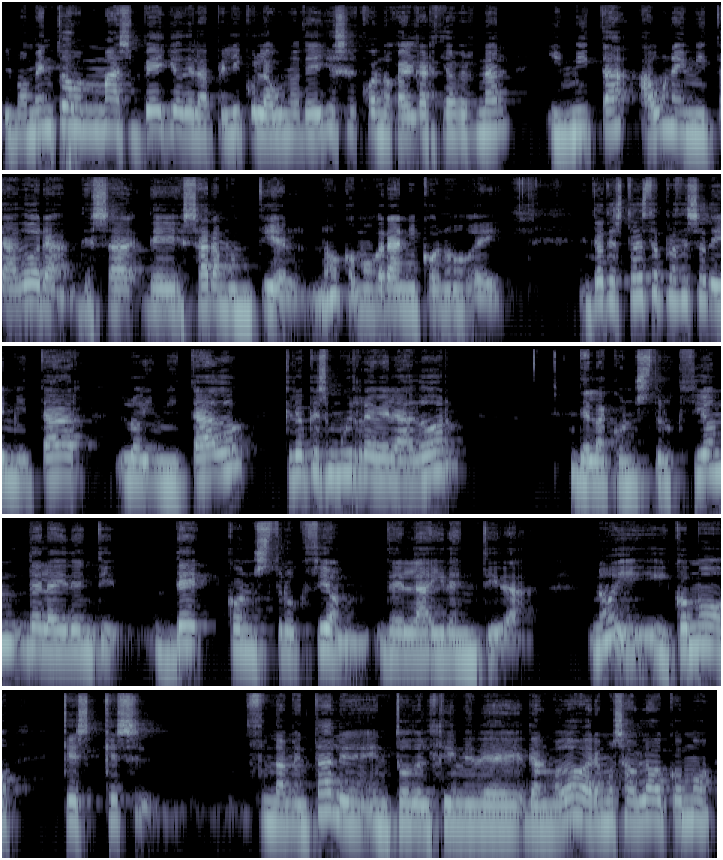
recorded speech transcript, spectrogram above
El momento más bello de la película, uno de ellos, es cuando Gael García Bernal imita a una imitadora de, Sara Montiel, ¿no? Como gran icono gay. Entonces, todo este proceso de imitar lo imitado creo que es muy revelador de la construcción de la identidad, de construcción de la identidad, ¿no? Y, cómo, que es, que es fundamental en, todo el cine de, Almodóvar. Hemos hablado como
